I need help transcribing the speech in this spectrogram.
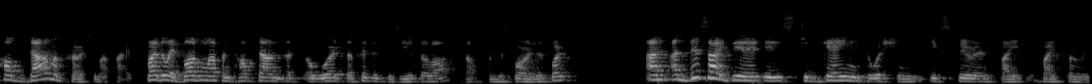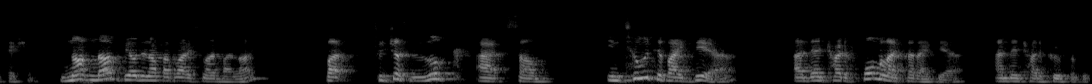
top-down approach to mathematics. By the way, bottom-up and top-down are words that physicists use a lot, so I'm just borrowing this word. And, and this idea is to gain intuition experience by, by experimentation, not, not building up mathematics line by line, but to just look at some intuitive idea and then try to formalize that idea and then try to prove something.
